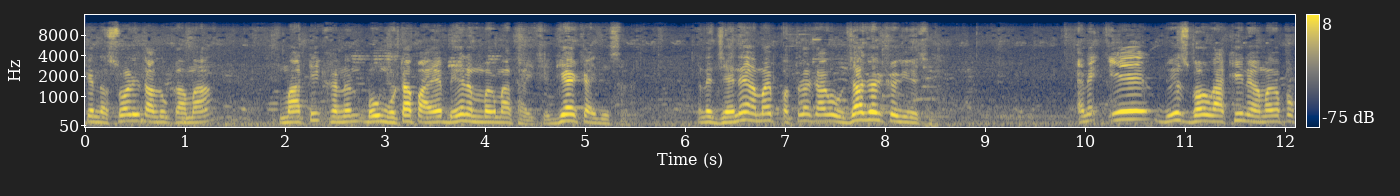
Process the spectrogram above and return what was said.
કે નસવાડી તાલુકામાં માટી ખનન બહુ મોટા પાયે બે નંબરમાં થાય છે, ગેરકાયદેસર. અને જેને અમે પત્રકારો ઉજાગર કરીએ છીએ, અને એ દ્વેષભાવ રાખીને અમારા પર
